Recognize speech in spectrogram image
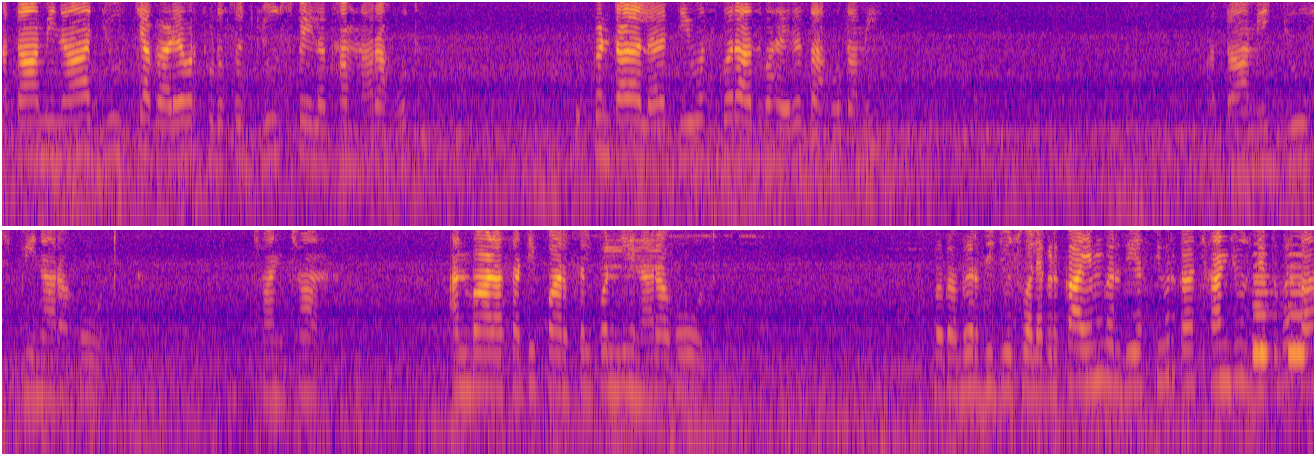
आता आम्ही ना ज्यूसच्या गाड्यावर थोडस ज्यूस प्यायला थांबणार आहोत. खूप कंटाळा आला दिवसभर आज बाहेरच आहोत आम्ही. आता आम्ही ज्यूस पिणार आहोत. छान छान. आणि बाळासाठी पार्सल पण घेणार आहोत. बघा गर्दी ज्यूसवाल्याकडे कायम गर्दी असते बरं का. छान ज्यूस देतो बरं का.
